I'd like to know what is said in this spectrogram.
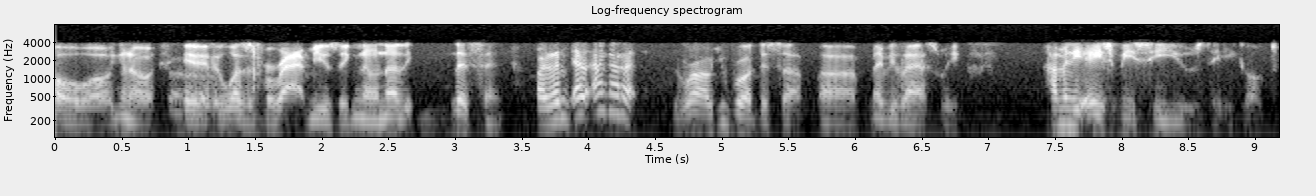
Oh, well, you know, if it wasn't for rap music, you know, none. Listen, all right, let me- I gotta. Rob, you brought this up uh maybe last week. How many HBCUs did he go to?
